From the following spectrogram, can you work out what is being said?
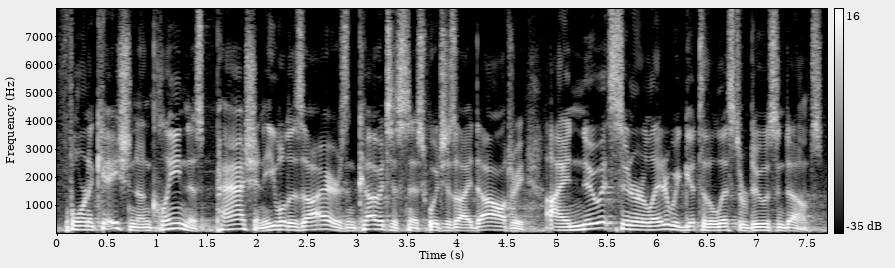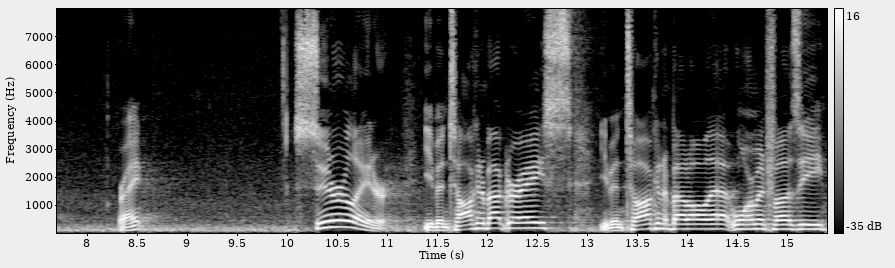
fornication, uncleanness, passion, evil desires, and covetousness, which is idolatry. I knew it sooner or later we'd get to the list of do's and don'ts, right? Sooner or later, you've been talking about grace, you've been talking about all that warm and fuzzy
